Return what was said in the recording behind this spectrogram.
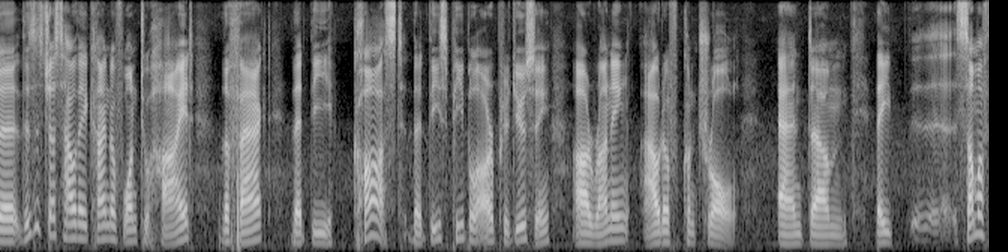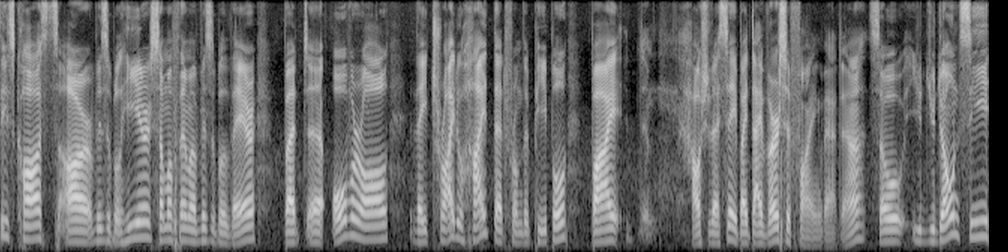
uh, this is just how they kind of want to hide the fact that the cost that these people are producing are running out of control. And um, they uh, some of these costs are visible here, some of them are visible there, but uh, overall they try to hide that from the people by how should I say, by diversifying that. Yeah? So you, you don't see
